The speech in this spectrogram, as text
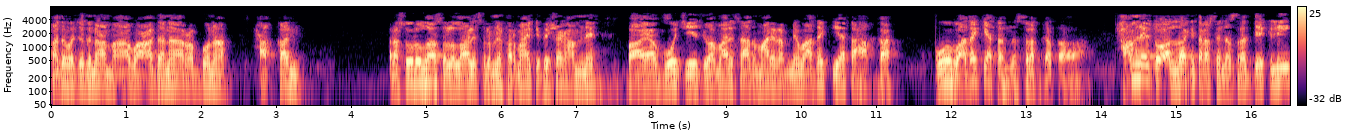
قد وجدنا ما وعدنا ربنا حقا۔ رسول اللہ صلی اللہ علیہ وسلم نے فرمایا کہ بے شک ہم نے پایا وہ چیز جو ہمارے ساتھ ہمارے رب نے وعدہ کیا تھا، حق کا۔ وہ وعدہ کیا تھا؟ نصرت کا تھا۔ ہم نے تو اللہ کی طرف سے نصرت دیکھ لی۔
